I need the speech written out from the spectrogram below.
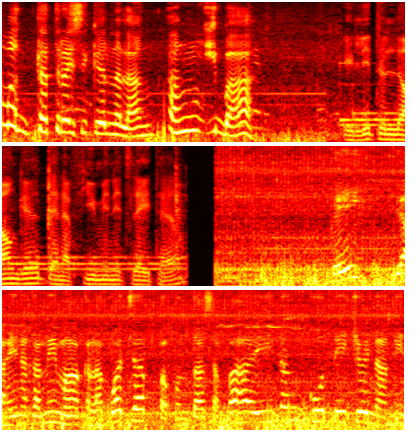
magta-tricycle na lang ang iba. A little longer than a few minutes later. Okay, biyahe na kami mga kalakwatsa papunta sa bahay ng co-teacher namin.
